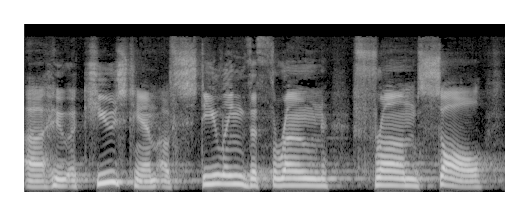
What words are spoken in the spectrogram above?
uh, who accused him of stealing the throne from Saul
